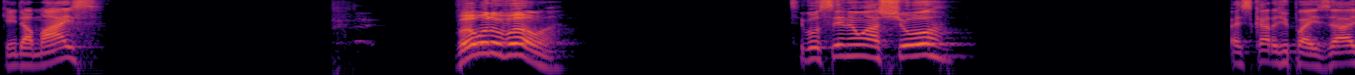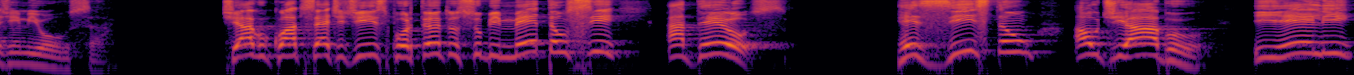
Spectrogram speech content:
Quem dá mais? Vamos ou não vamos? Se você não achou, faz cara de paisagem e me ouça. Tiago 4,7 diz: Portanto, submetam-se a Deus, resistam ao diabo e ele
